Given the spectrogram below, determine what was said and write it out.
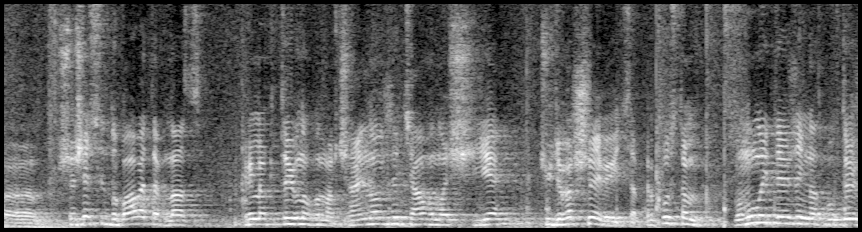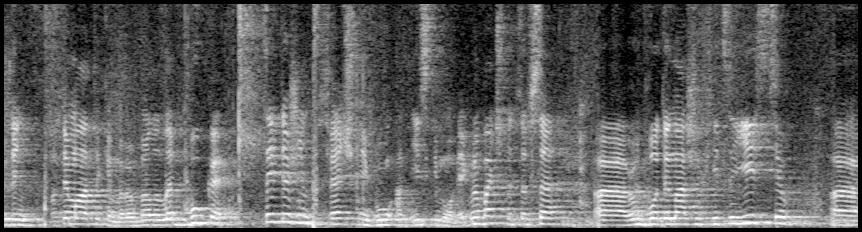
Е, Що ще слід додати, в нас, крім активного навчального життя, воно ще чуть розширюється. Припустимо, минулий тиждень у нас був тиждень математики, ми робили лепбуки. Цей тиждень присвячений був англійській мові. Як ви бачите, це все е, роботи наших ліцеїстів. Е,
